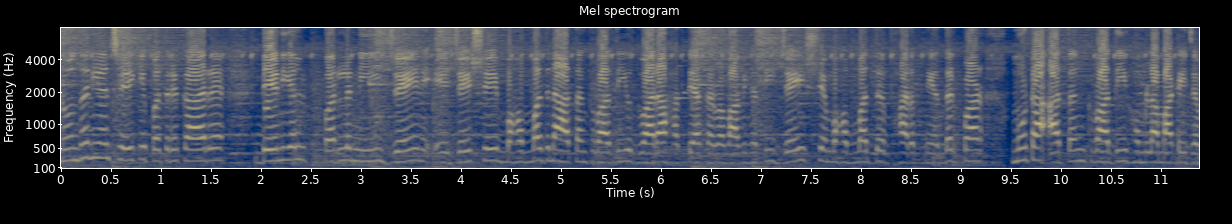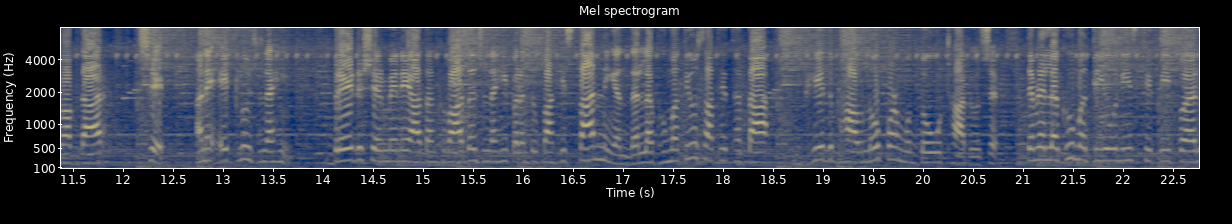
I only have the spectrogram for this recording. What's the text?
નોંધનીય છે કે પત્રકાર ડેનિયલ પર્લની જૈન એ જૈશે મોહમ્મદના આતંકવાદીઓ દ્વારા હત્યા કરવામાં આવી હતી. જૈશ એ મોહમ્મદ ભારતની અંદર પણ મોટા આતંકવાદી હુમલા માટે જવાબદાર છે. અને એટલું જ નહીં બ્રેડ શેરમેને આતંકવાદ જ નહીં, પરંતુ પાકિસ્તાનની અંદર લઘુમતીઓ સાથે થતા ભેદભાવનો પણ મુદ્દો ઉઠાવ્યો છે. તેમણે લઘુમતીઓની સ્થિતિ પર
